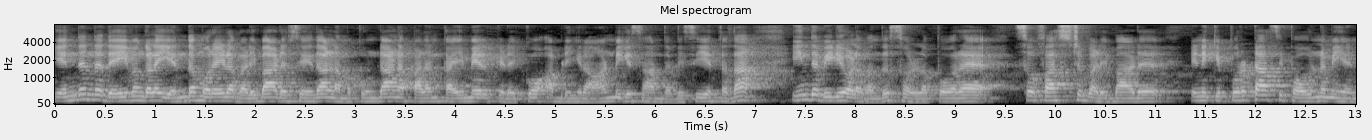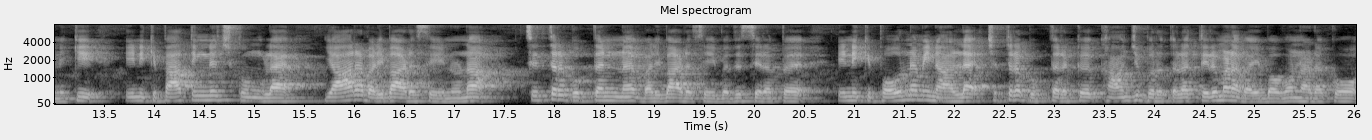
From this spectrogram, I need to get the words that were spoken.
எந்தெந்த தெய்வங்களை எந்த முறையில் வழிபாடு செய்தால் நமக்கு உண்டான பலன் கைமேல் கிடைக்கும் அப்படிங்கிற ஆன்மீக சார்ந்த விஷயத்தை தான் இந்த வீடியோவில் வந்து சொல்ல போகிறேன் ஸோ ஃபஸ்ட்டு வழிபாடு. இன்றைக்கி புரட்டாசி பௌர்ணமி அன்னைக்கு இன்றைக்கி பார்த்தீங்கன்னு வச்சுக்கோங்களேன் யாரை வழிபாடு செய்யணுன்னா சித்திரகுப்தனை வழிபாடு செய்வது சிறப்பு. இன்னைக்கு பௌர்ணமி நாளில் சித்திரகுப்தருக்கு காஞ்சிபுரத்தில் திருமண வைபவம் நடக்கும்.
